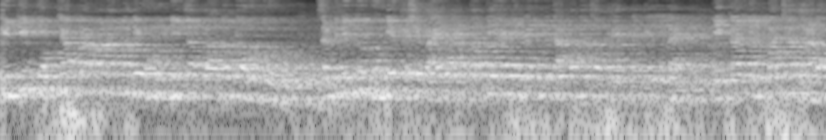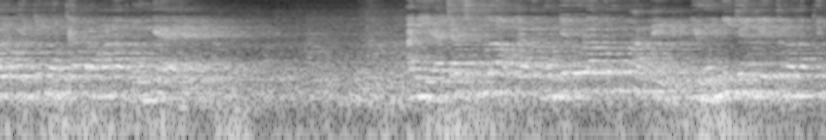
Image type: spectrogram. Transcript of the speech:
किती मोठ्या प्रमाणामध्ये हुंडीचा प्रादुर्भाव होतो जमिनीतून भुंगे कसे बाहेर पडतात या ठिकाणी मी दाखवण्याचा प्रयत्न केलेला आहे एका लिंबाच्या झाडावर किती मोठ्या प्रमाणात भुंगे आहे आणि याच्या सुद्धा आपल्याला भुंगे गोळा करून मारणे ही हुंडीच्या नियंत्रणातली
